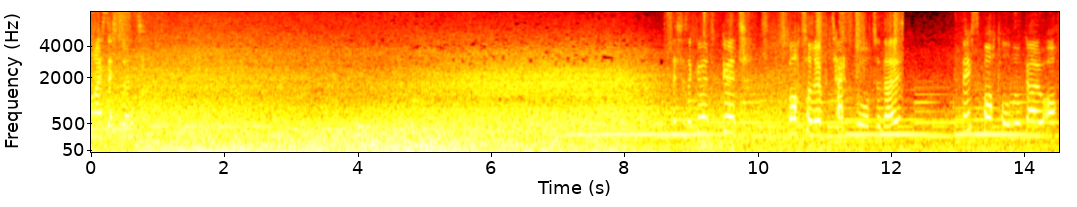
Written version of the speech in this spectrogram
my assistant. This is a good, good bottle of test water though. This bottle will go off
